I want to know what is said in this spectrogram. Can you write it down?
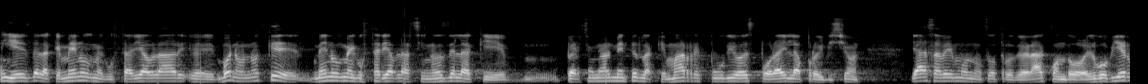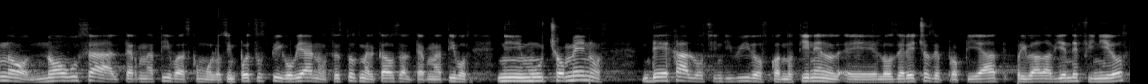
y es de la que menos me gustaría hablar, eh, bueno, no es que menos me gustaría hablar, sino es de la que mm, personalmente es la que más repudio, es por ahí la prohibición. Ya sabemos nosotros, ¿verdad? Cuando el gobierno no usa alternativas como los impuestos pigovianos, estos mercados alternativos, ni mucho menos deja a los individuos cuando tienen eh, los derechos de propiedad privada bien definidos,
